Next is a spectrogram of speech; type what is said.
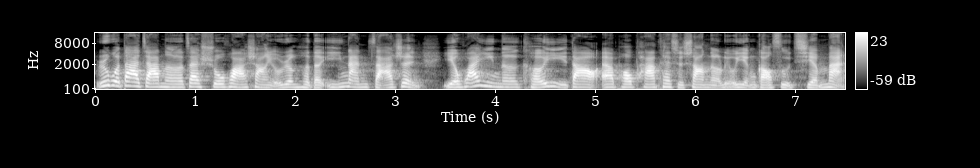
如果大家呢在说话上有任何的疑难杂症，也欢迎呢，可以到 Apple Podcast 上呢留言告诉千曼，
